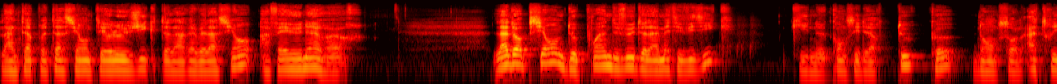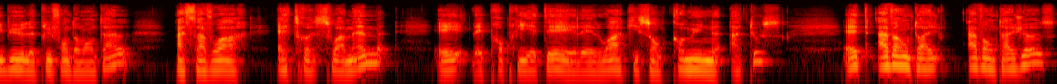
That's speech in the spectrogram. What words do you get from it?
l'interprétation théologique de la révélation a fait une erreur. L'adoption du point de vue de la métaphysique qui ne considère tout que dans son attribut le plus fondamental, à savoir être soi-même et les propriétés et les lois qui sont communes à tous, est avantageuse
